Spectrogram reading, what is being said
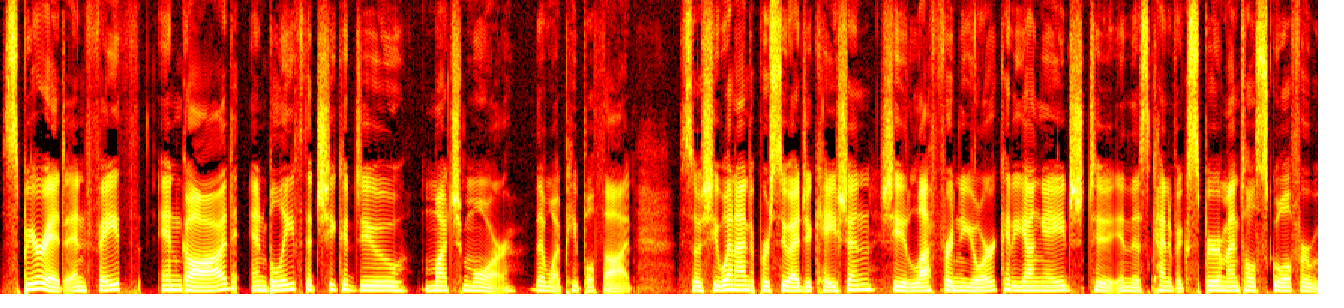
spirit and faith in God and belief that she could do much more than what people thought. So she went on to pursue education. She left for New York at a young age to in this kind of experimental school for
